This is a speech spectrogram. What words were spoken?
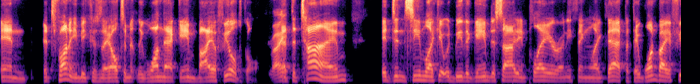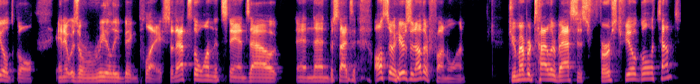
And it's funny because they ultimately won that game by a field goal. Right. At the time, it didn't seem like it would be the game deciding play or anything like that, but they won by a field goal and it was a really big play. So that's the one that stands out. And then besides, also, here's another fun one. Do you remember Tyler Bass's first field goal attempt?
